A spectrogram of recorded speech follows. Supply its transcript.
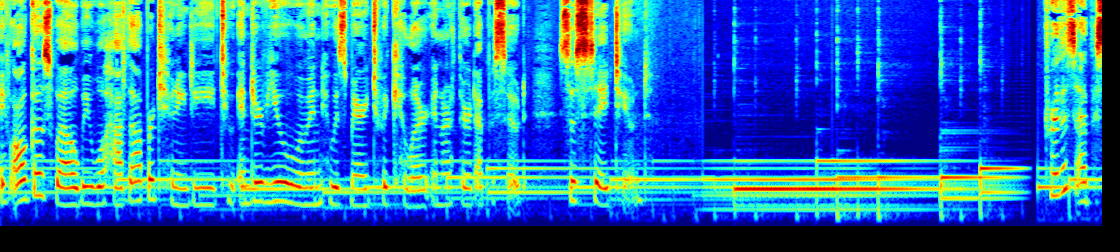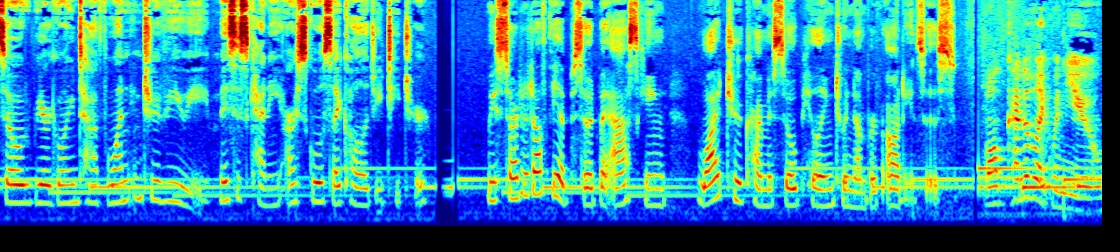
If all goes well, we will have the opportunity to interview a woman who is married to a killer in our third episode, so stay tuned. For this episode, we are going to have one interviewee, Mrs. Kenny, our school psychology teacher. We started off the episode by asking why true crime is so appealing to a number of audiences. Well, kind of like when you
